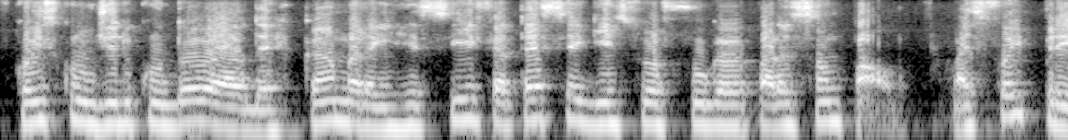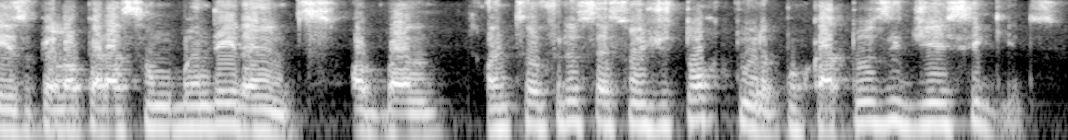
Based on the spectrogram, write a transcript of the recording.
Ficou escondido com Dom Helder Câmara em Recife até seguir sua fuga para São Paulo, mas foi preso pela Operação Bandeirantes, OBAN, onde sofreu sessões de tortura por 14 dias seguidos.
